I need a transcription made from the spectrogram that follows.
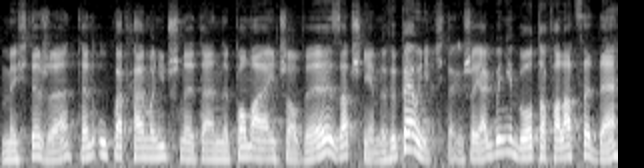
myślę, że ten układ harmoniczny, ten pomarańczowy, zaczniemy wypełniać. Także jakby nie było, to fala CD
